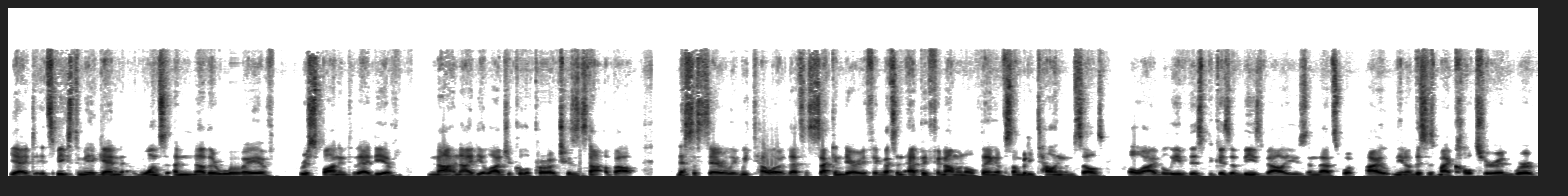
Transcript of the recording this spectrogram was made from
yeah, it, it speaks to me again, once another way of responding to the idea of not an ideological approach, because it's not about necessarily we tell her that's a secondary thing. That's an epiphenomenal thing of somebody telling themselves oh i believe this because of these values and that's what i you know this is my culture and we're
